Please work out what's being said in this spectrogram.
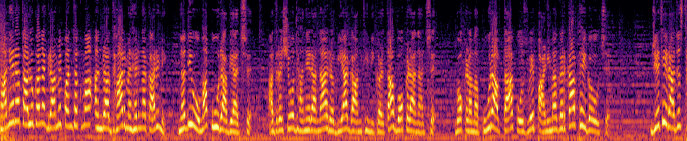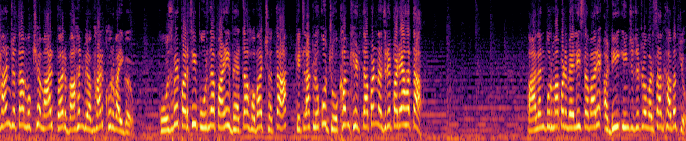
ધાનેરા તાલુકાના ગ્રામ્ય પંથકમાં અનરાધાર મહેરના કારણે નદીઓમાં પૂર આવ્યા છે. આ દ્રશ્યો ધાનેરાના રવિયા ગામથી નીકળતા વોકડાના છે. વોકડામાં પૂર આવતા કોઝવે પાણીમાં ગરકાવ થઈ ગયો છે. જેથી રાજસ્થાન જતા મુખ્ય માર્ગ પર વાહન વ્યવહાર ખોરવાઈ ગયો. કોઝવે પરથી પૂરના પાણી વહેતા હોવા છતાં કેટલાક લોકો જોખમ ખેડતા પણ નજરે પડ્યા હતા. પાલનપુરમાં પણ વહેલી સવારે અઢી ઇંચ જેટલો વરસાદ ખાબક્યો.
